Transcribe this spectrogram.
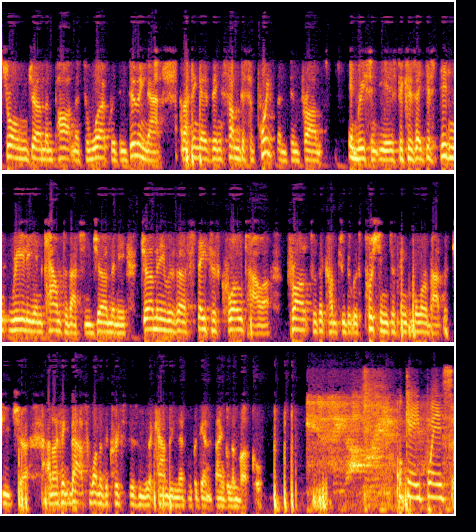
strong German partner to work with in doing that. And I think there's been some disappointment in France in recent years because they just didn't really encounter that in Germany. Germany was a status quo power. France was a country that was pushing to think more about the future. And I think that's one of the criticisms that can be leveled against Angela Merkel. Ok, pues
